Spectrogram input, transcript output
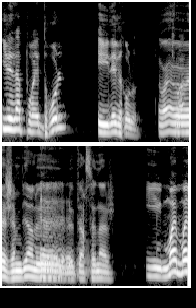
il est là pour être drôle et il est drôle. Ouais, ouais, ouais, j'aime bien le, Euh, le personnage. Il- moi, moi,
